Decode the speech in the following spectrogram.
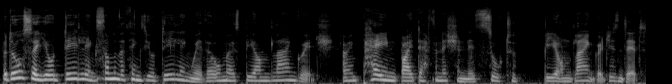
But also, you're dealing, some of the things you're dealing with are almost beyond language. I mean, pain by definition is sort of beyond language, isn't it?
